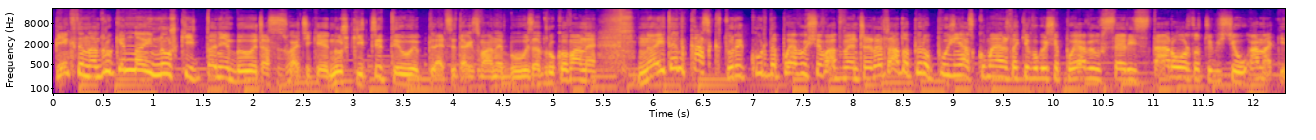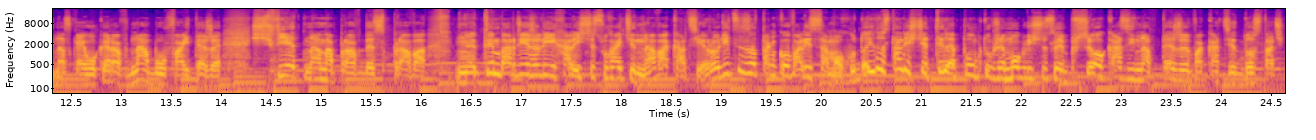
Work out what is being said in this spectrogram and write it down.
pięknym nadrukiem, no i nóżki, to nie były czasy, słuchajcie, kiedy nóżki czy tyły, plecy tak zwane były zadrukowane. No i ten kask, który kurde pojawił się w Adventurers, a dopiero później skumałem, że takie w ogóle się pojawił w serii Star Wars, oczywiście u Anakina Skywalkera w Naboo Fighterze. Świetna naprawdę sprawa. Tym bardziej, jeżeli jechaliście, słuchajcie, na wakacje, rodzice zatankowali samochód, no i dostaliście tyle punktów, że mogliście sobie przy okazji na terze wakacje dostać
